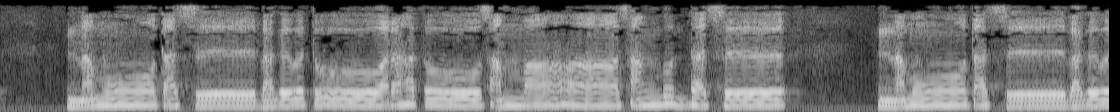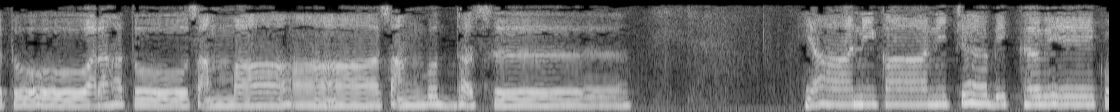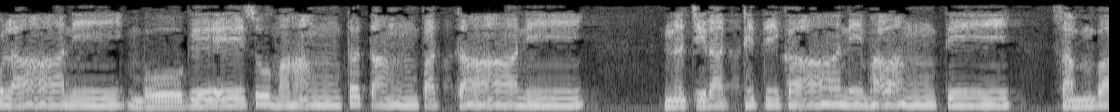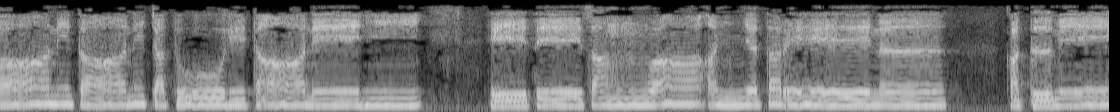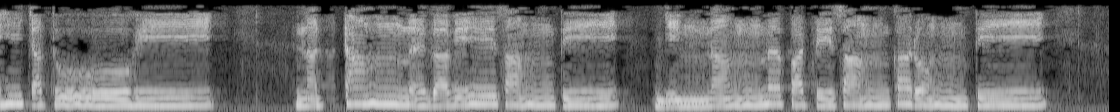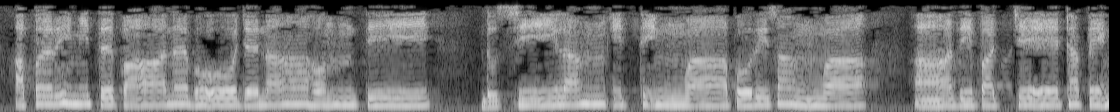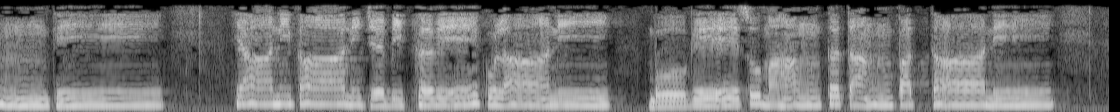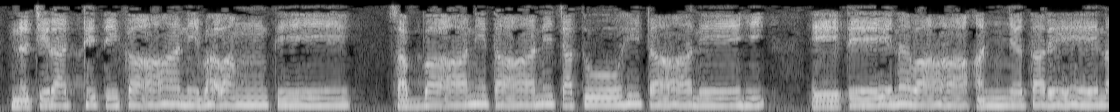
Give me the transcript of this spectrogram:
නමෝ තස් භගවතු අරහතෝ සම්මා සම්බුද්දස්ස. නමෝ තස් භගවතු අරහතෝ සම්මා සම්බුද්දස්ස. යානිකානිච භික්ඛවේ කුලානි භෝගේසු මහංතතං පත්තානි නචිරට්ඨිතිකානි භවಂತಿ සම්බානිතානි චතුහිතානේහි ඒතේ සංවා අඤ්‍යතරේන කතමේහි චතුහි නට්ඨං නගවේ සංති ජින්නං පටිසංකරොන්ති අපරිමිත පාන භෝජනා හොන්ති දුස්සීලං ඉත්තිං වා පුරිසං වා ආදිපච්චේඨපෙන්ති යානිකානිච බික්ඛවේ කුලානි භෝගේසු මහංකතං පත්තානි නචිරට්ඨිතිකානි භවಂತಿ සබ්බානි තානි චතුහිතානේහි ඒතේන වා අඤ්‍යතරේනාති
